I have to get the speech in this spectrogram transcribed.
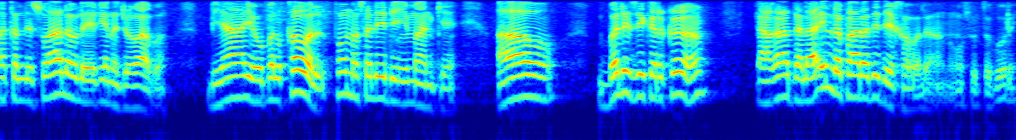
نقل له سوال او لغې نه جواب بیا یو بل قول په مسلې دی ایمان کې او بل ذکر کړ هغه دلایل لپاره دي دی خوله اوس ته ګوري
